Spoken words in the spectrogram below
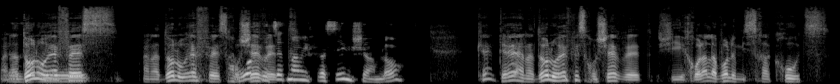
הנדולו ו... אפס, הנדולו אפס חושבת... הרוח יוצאת מהמפרשים שם, לא? כן, תראה, הנדולו אפס חושבת שהיא יכולה לבוא למשחק חוץ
